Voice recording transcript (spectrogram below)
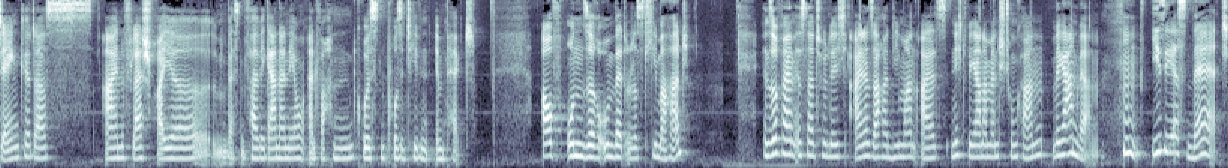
denke, dass eine fleischfreie, im besten Fall vegane Ernährung einfach einen größten positiven Impact auf unsere Umwelt und das Klima hat. Insofern ist natürlich eine Sache, die man als nicht veganer Mensch tun kann, vegan werden. Easy as that.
